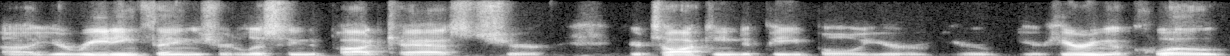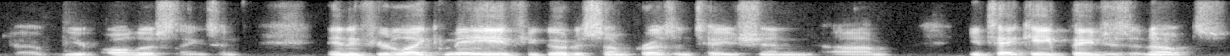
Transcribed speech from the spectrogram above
uh, you're reading things. You're listening to podcasts. You're you're talking to people. You're you're you're hearing a quote. Uh, all those things. And and if you're like me, if you go to some presentation, um, you take eight pages of notes.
